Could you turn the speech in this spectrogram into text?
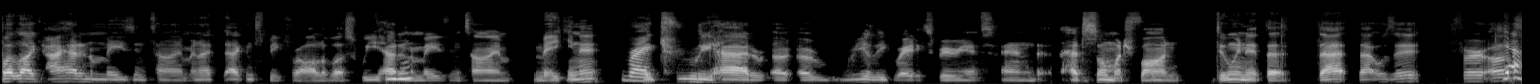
but like i had an amazing time and i i can speak for all of us we had mm-hmm. an amazing time making it right. I truly had a, a really great experience and had so much fun doing it that that that was it for us. Yeah.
